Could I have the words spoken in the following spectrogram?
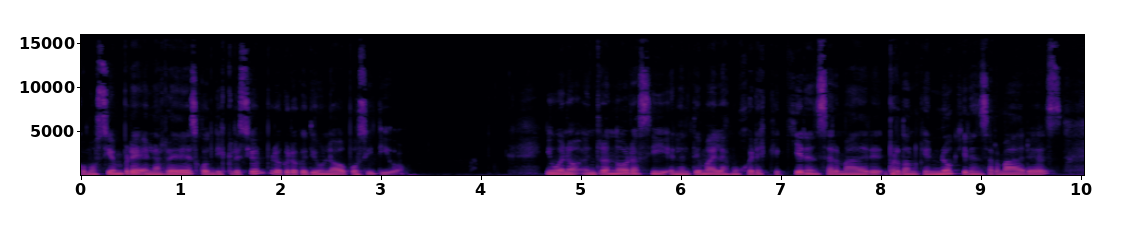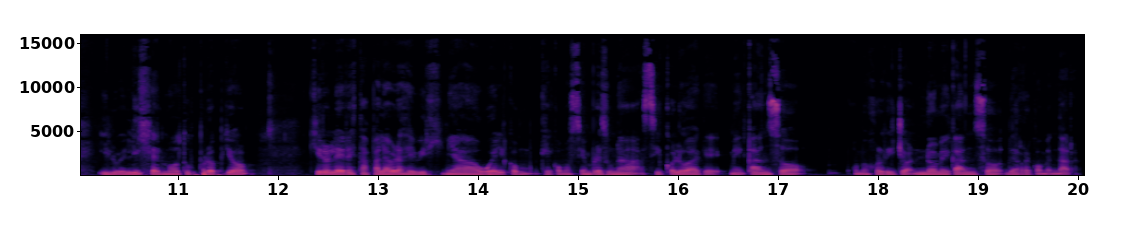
como siempre en las redes con discreción, pero creo que tiene un lado positivo. Y bueno, entrando ahora sí en el tema de las mujeres que quieren ser madres, perdón, que no quieren ser madres y lo eligen motus propio, quiero leer estas palabras de Virginia Gawel, que como siempre es una psicóloga que me canso, o mejor dicho, no me canso de recomendar.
